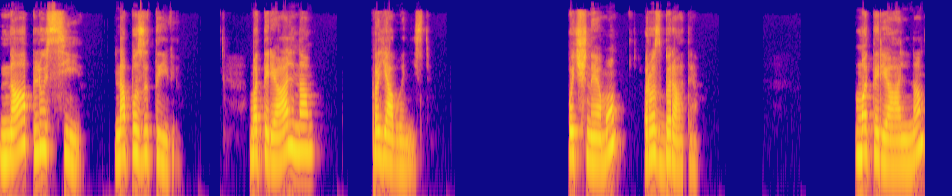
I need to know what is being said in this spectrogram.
на плюсі, на позитиві. Матеріальна проявленість. Почнемо розбирати. Матеріальна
